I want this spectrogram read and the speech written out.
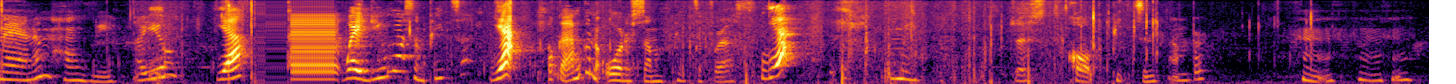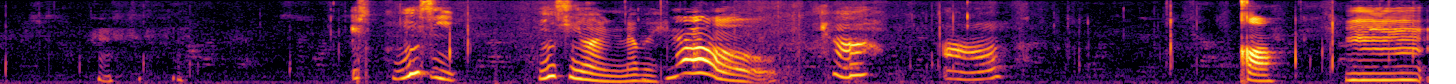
Man, I'm hungry. Are you? Yeah. Wait, do you want some pizza? Yeah. Okay, I'm gonna order some pizza for us. Yeah. Let me just call the pizza number. Hmm. hmm, hmm. It's Lucy. Lucy on another. No. Huh? Oh. Call. Mm.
